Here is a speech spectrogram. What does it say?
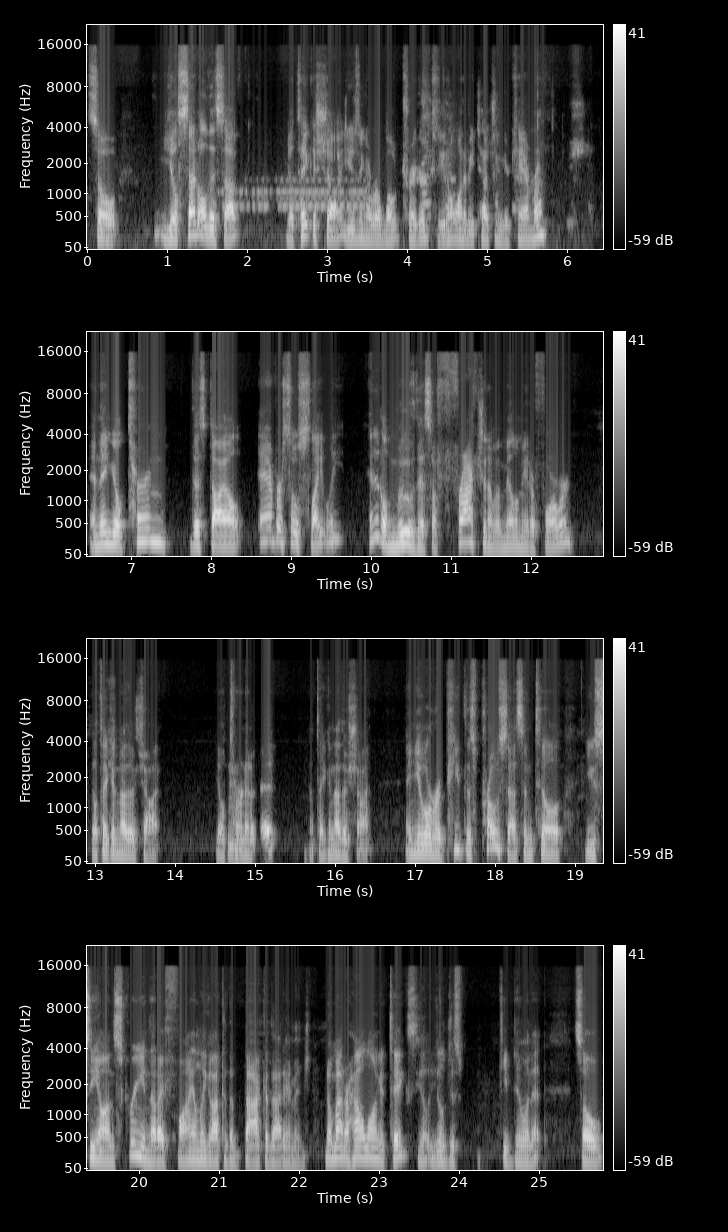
So you'll set all this up. You'll take a shot using a remote trigger because you don't want to be touching your camera. And then you'll turn this dial ever so slightly and it'll move this a fraction of a millimeter forward. You'll take another shot. You'll turn hmm. it a bit. You'll take another shot. And you will repeat this process until you see on screen that I finally got to the back of that image. No matter how long it takes, you'll you'll just keep doing it. So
